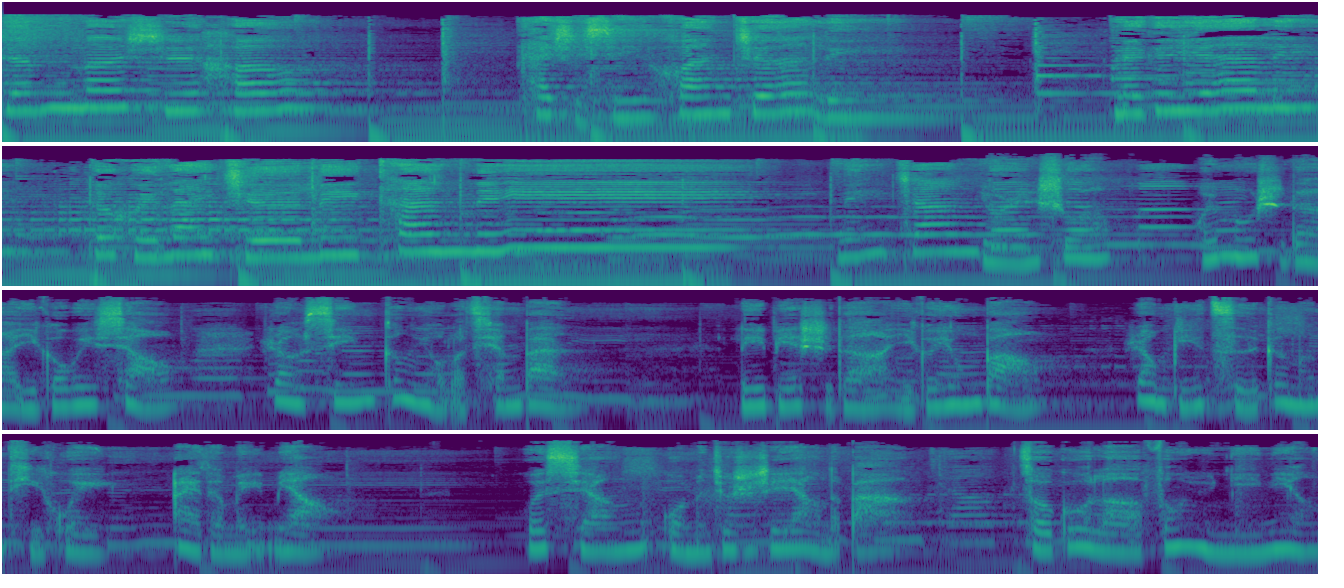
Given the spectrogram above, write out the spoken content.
什么时候开始喜欢这里，每个夜里都会来这里看你。有人说，回眸时的一个微笑，让心更有了牵绊；离别时的一个拥抱，让彼此更能体会爱的美妙。我想我们就是这样的吧，走过了风雨泥泞，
